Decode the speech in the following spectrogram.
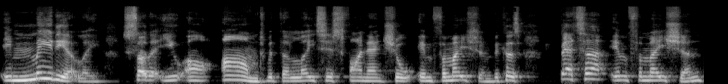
immediately so that you are armed with the latest financial information because better information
